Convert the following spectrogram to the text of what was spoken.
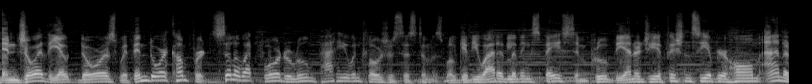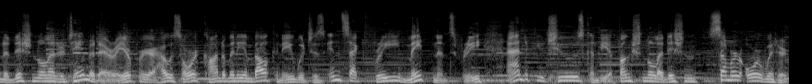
Enjoy the outdoors with indoor comfort. Silhouette floor to room patio enclosure systems will give you added living space, improve the energy efficiency of your home, and an additional entertainment area for your house or condominium balcony, which is insect free, maintenance free, and if you choose, can be a functional addition summer or winter.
